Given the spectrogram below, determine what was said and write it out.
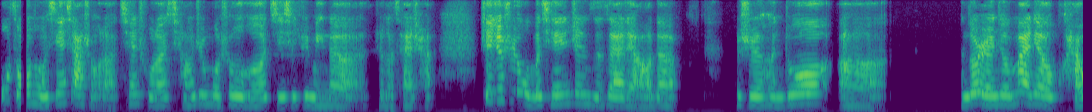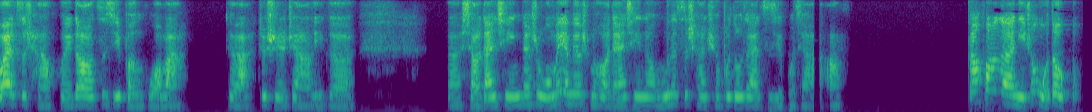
乌总统先下手了，签署了强制没收俄及其居民的这个财产，这就是我们前一阵子在聊的，就是很多啊。很多人就卖掉海外资产回到自己本国嘛，对吧？就是这样的一个呃小担心，但是我们也没有什么好担心的，我们的资产全部都在自己国家啊。双方的你争我斗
